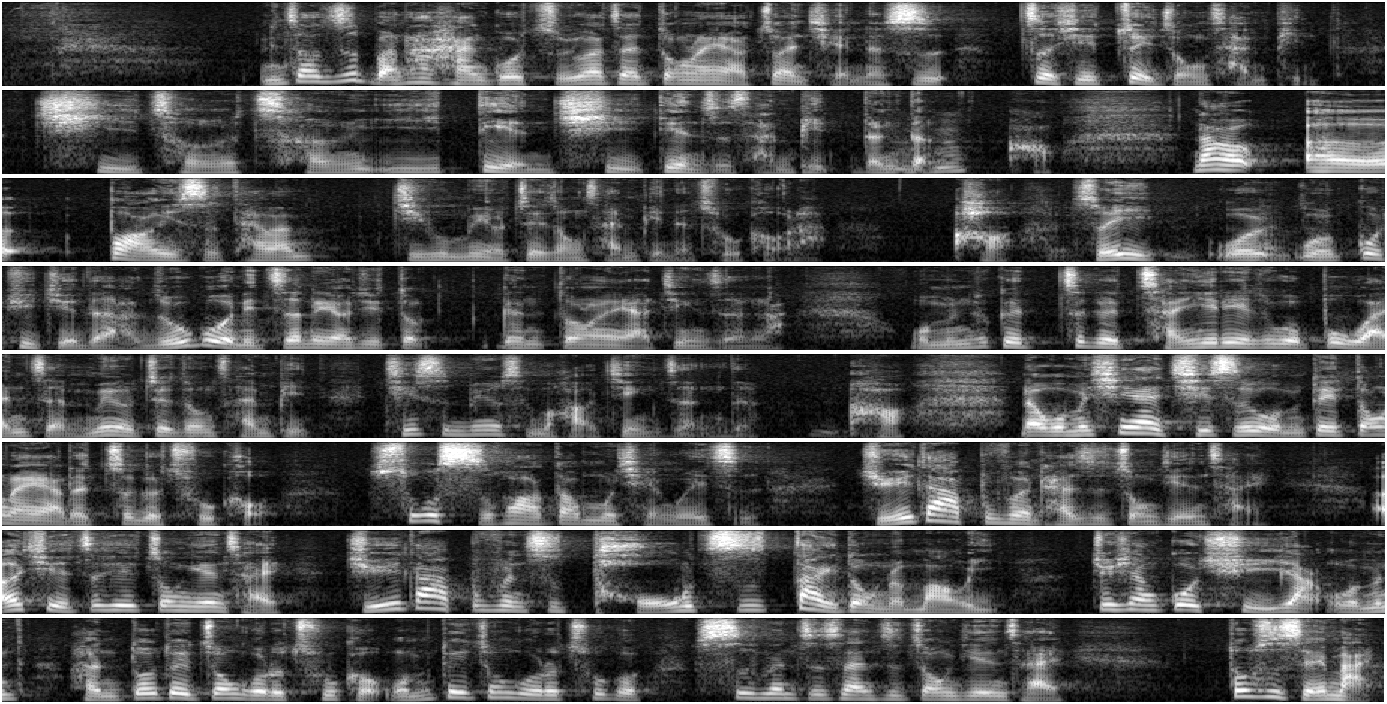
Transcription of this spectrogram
你知道日本和韩国主要在东南亚赚钱的是这些最终产品，汽车、成衣、电器、电子产品等等。好，那呃不好意思，台湾几乎没有最终产品的出口了。好，所以我我过去觉得啊，如果你真的要去东跟东南亚竞争啊，我们这个这个产业链如果不完整，没有最终产品，其实没有什么好竞争的。好，那我们现在其实我们对东南亚的这个出口，说实话到目前为止，绝大部分还是中间材。而且这些中间材绝大部分是投资带动的贸易，就像过去一样，我们很多对中国的出口，我们对中国的出口四分之三是中间材，都是谁买？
